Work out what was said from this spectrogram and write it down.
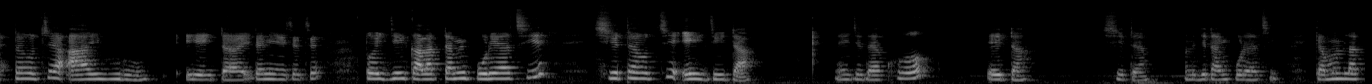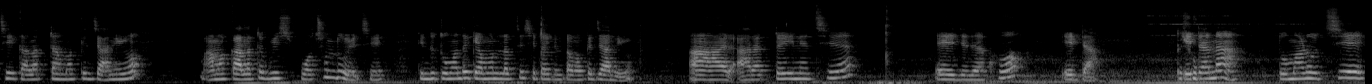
একটা হচ্ছে আইব্রু এইটা, এটা নিয়ে এসেছে। তো এই যেই কালারটা আমি পরে আছি সেটা হচ্ছে এই যেটা। এই যে দেখো এইটা সেটা মানে যেটা আমি পরে আছি। কেমন লাগছে এই কালারটা আমাকে জানিও। আমার কালারটা বেশ পছন্দ হয়েছে কিন্তু তোমাদের কেমন লাগছে সেটা কিন্তু আমাকে জানিও। আর আর একটা এনেছে এই যে দেখো এটা। এটা না তোমার হচ্ছে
